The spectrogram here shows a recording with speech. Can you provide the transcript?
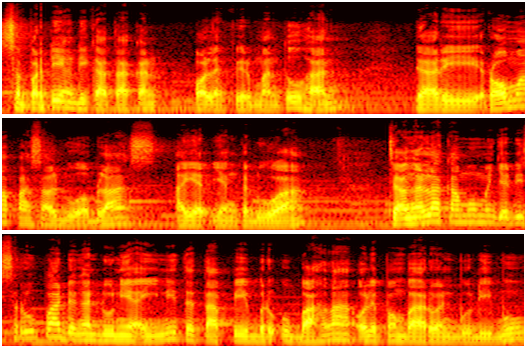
Seperti yang dikatakan oleh firman Tuhan dari Roma pasal 12 ayat yang kedua, Janganlah kamu menjadi serupa dengan dunia ini tetapi berubahlah oleh pembaruan budimu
